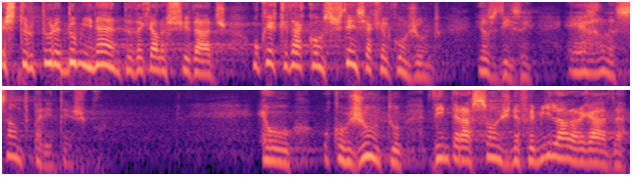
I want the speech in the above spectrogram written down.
a estrutura dominante daquelas sociedades. O que é que dá consistência àquele conjunto? Eles dizem, é a relação de parentesco. É o, o conjunto de interações na família alargada,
